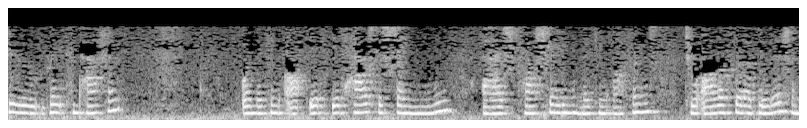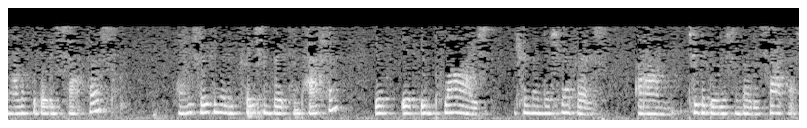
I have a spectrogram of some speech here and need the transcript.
to great compassion or making it, it has the same meaning as prostrating and making offerings to all of the Buddhas and all of the Bodhisattvas. Okay, so even though you praise in great compassion, it, it implies tremendous reverence um, to the Buddhas and Bodhisattvas.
